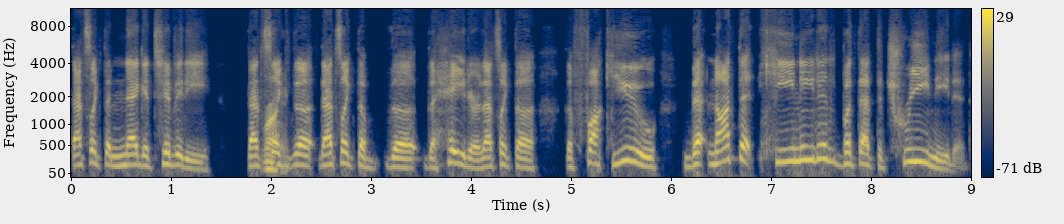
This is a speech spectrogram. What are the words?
that's like the negativity. That's like the that's like the the the hater. That's like the the fuck you that not that he needed, but that the tree needed.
